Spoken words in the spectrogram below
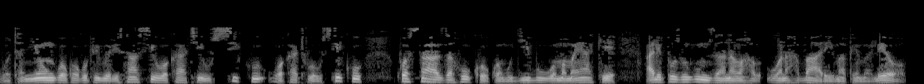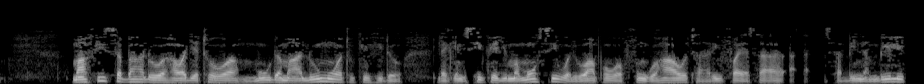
watanyongwa kwa kupigwa risasi wakati usiku, wakati wa usiku kwa saa za huko, kwa mujibu wa mama yake alipozungumza na wanahabari mapema leo. Maafisa bado hawajatoa muda maalumu wa tukio hilo, lakini siku ya Jumamosi waliwapa wafungwa hao taarifa ya saa sabini na mbili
